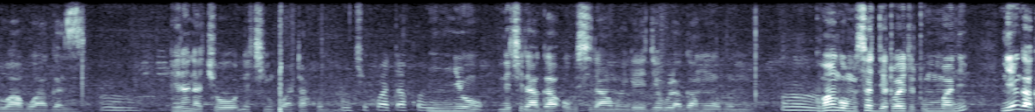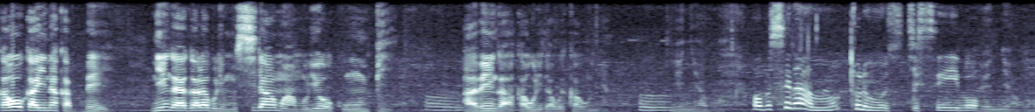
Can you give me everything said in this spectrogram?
lwa bwagazi Mm. Era nakyo nekinkwatako nnyo. Nekiraga obusiraamu engeri gye bulagamu obumu. Mm. kubanga omusajja twali tetumumanyi naye nga kawo kalina kabbeeyi naye nga ayagala buli musiraamu amuli okumpi Mm. abe nga akawulira bwe kawunya. Mm. ennyabo obusiraamu tuli mu kisiibo. Ennyabo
